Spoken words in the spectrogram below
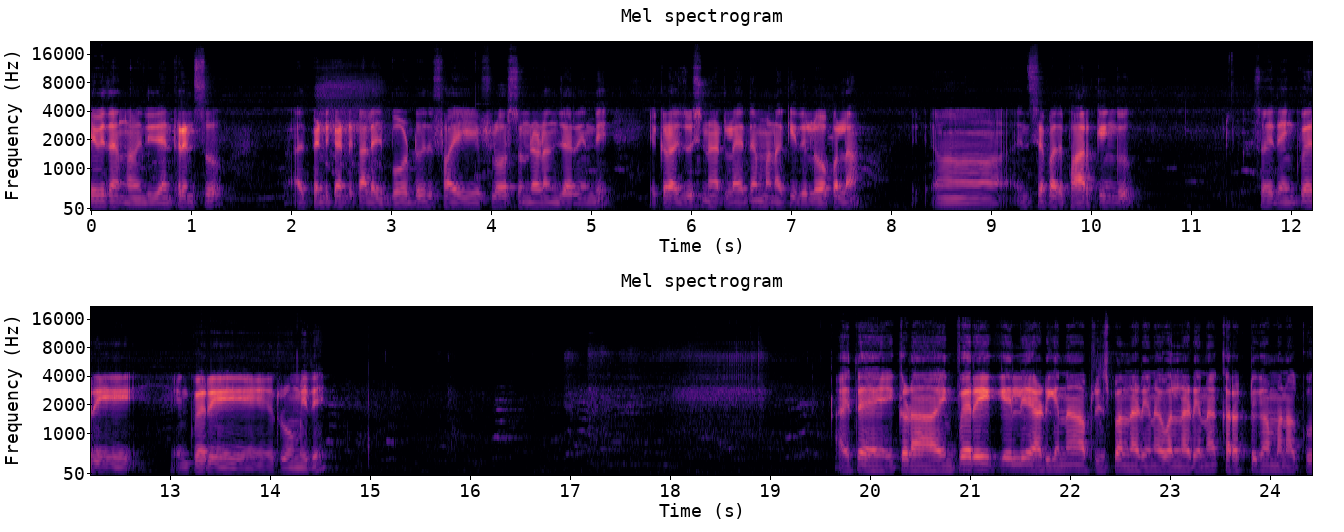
ఏ విధంగా ఉంది? ఇది ఎంట్రన్స్ అది పెండుకంటి కాలేజ్ బోర్డు ఇది ఫైవ్ ఫ్లోర్స్ ఉండడం జరిగింది. ఇక్కడ చూసినట్లయితే మనకి ఇది లోపల ఇంతసేపు అది పార్కింగు. సో ఇది ఎంక్వైరీ ఎంక్వైరీ రూమ్ ఇది. అయితే ఇక్కడ ఎంక్వైరీకి వెళ్ళి అడిగిన ప్రిన్సిపాల్ని అడిగిన ఎవరిని అడిగినా కరెక్ట్గా మనకు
